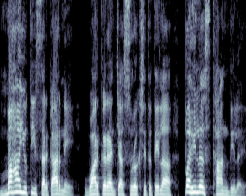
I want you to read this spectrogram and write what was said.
महायुती सरकारने वारकऱ्यांच्या सुरक्षिततेला पहिलं स्थान दिलंय.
